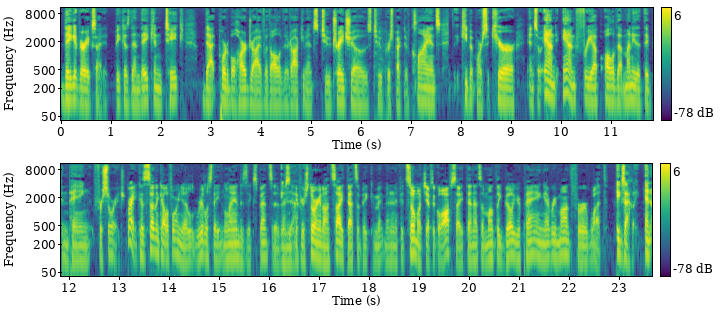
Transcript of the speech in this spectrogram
they get very excited because then they can take that portable hard drive with all of their documents to trade shows, to prospective clients, keep it more secure, and so and and free up all of that money that they've been paying for storage. Right, because Southern California, real estate and land is expensive, and if you're storing it on site, that's a big commitment. And if it's so much you have to go off site, then that's a monthly bill you're paying every month for what? Exactly. And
